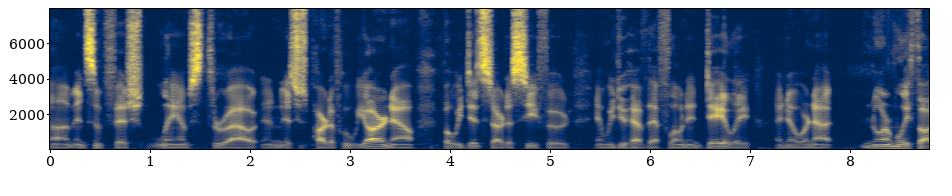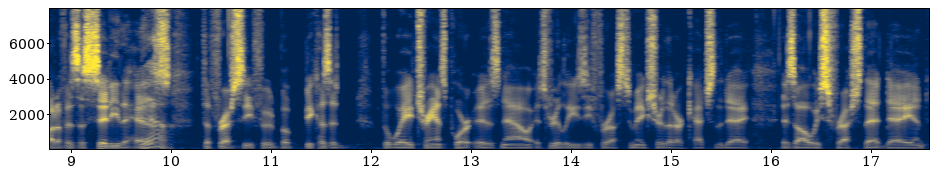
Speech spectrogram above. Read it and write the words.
um, and some fish lamps throughout, and it's just part of who we are now. But we did start as seafood, and we do have that flown in daily. I know we're not normally thought of as a city that has Yeah. the fresh seafood, but because of the way transport is now, it's really easy for us to make sure that our catch of the day is always fresh that day, and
